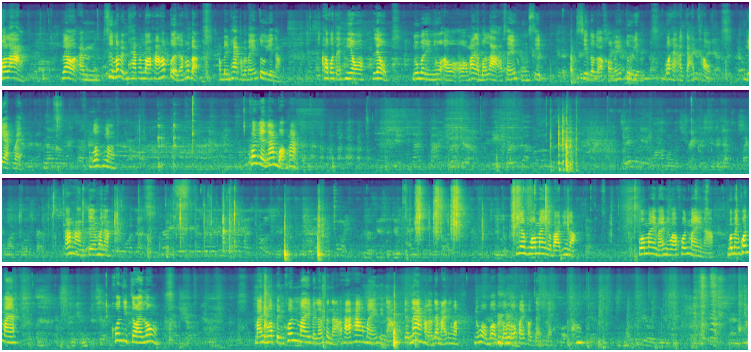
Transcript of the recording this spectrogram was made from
บอล่าง แล้วอันซื้อมาเป็นแพ็คกันบอค่ะเขาเปิดแล้วเขาแบบเอาเป็นแพ็คเขาไปไว้ในตู้เย็นอะเขาก็จะเหี่ยวเร็วนูบันนี้นูเอาออกมาแล้วบอล่างเอาใส่ถุงซิปซิปแล้วก็เอาเขาไม่ตู้เย็นบ่ให้อากาศเขาแยกไว้บ่เหี่ยวคนเวียดนามบอกมาก อาหารเจมพะนะเรียกพวกไม่กับบาร์นี่ล่ะพวกไม่หมายถึงว่าคนใหม่นะบ่เป็นคนใหม่คนที่จอยลงหมายถึงว่าเป็นคนใหม่เป็นลักษณะท่าห้างใหม่สินะเดี๋ยวหน้าของเราแต่หมายถึงว่าหนูบอกบ่บ่บ่ค่อยเข้าใจเลย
